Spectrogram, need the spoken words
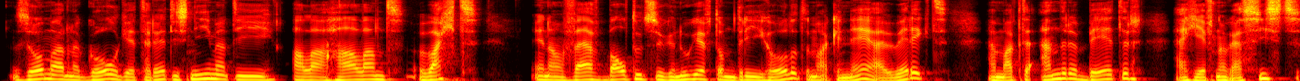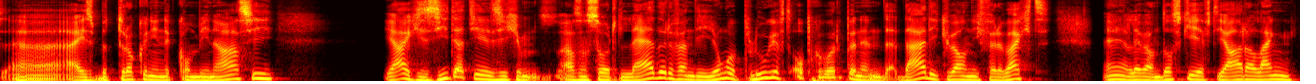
zomaar een goalgetter. Hè. Het is niet iemand die à la Haaland wacht en dan vijf baltoetsen genoeg heeft om drie golen te maken. Nee, hij werkt. Hij maakt de anderen beter. Hij geeft nog assist. Eh, hij is betrokken in de combinatie. Ja, je ziet dat hij zich als een soort leider van die jonge ploeg heeft opgeworpen. En dat, dat had ik wel niet verwacht. Lewandowski heeft jarenlang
